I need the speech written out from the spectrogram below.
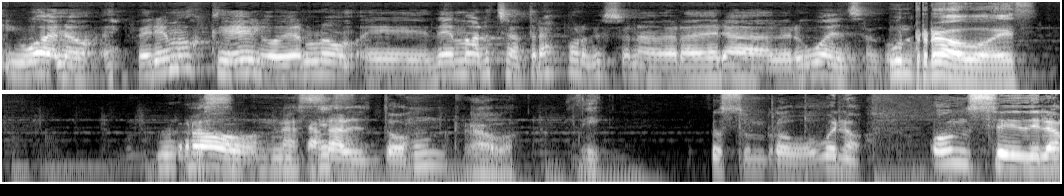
y bueno, esperemos que el gobierno eh, dé marcha atrás porque es una verdadera vergüenza. Un robo es. Un robo. Un asalto. Un robo, sí. Esto es un robo. Bueno, 11 de la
